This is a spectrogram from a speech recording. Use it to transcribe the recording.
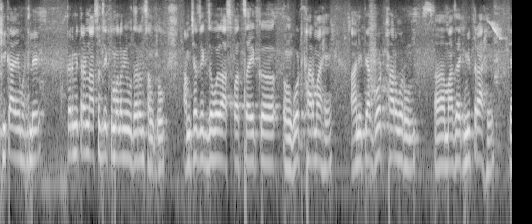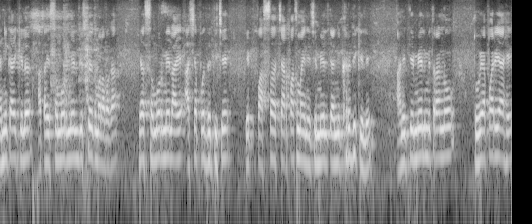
ठीक आहे म्हटले. तर मित्रांनो असंच एक तुम्हाला मी उदाहरण सांगतो. आमच्याच एक जवळ आसपासचा एक गोट फार्म आहे आणि त्या गोट फार्मवरून माझा एक मित्र आहे. त्यांनी काय केलं आता हे समोर मेल दिसतोय तुम्हाला बघा. ह्या समोर मेल आहे अशा पद्धतीचे एक पाच सहा चार पाच महिन्याचे मेल त्यांनी खरेदी केले. आणि ते मेल मित्रांनो तो व्यापारी आहे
